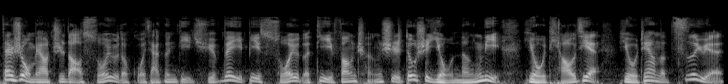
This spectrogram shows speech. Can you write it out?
但是我们要知道，所有的国家跟地区未必所有的地方城市都是有能力、有条件、有这样的资源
